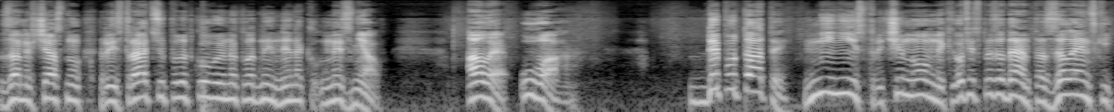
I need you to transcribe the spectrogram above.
за невчасну реєстрацію податкової накладни не, нак- не зняв. Але увага! Депутати, міністри, чиновники, офіс президента, Зеленський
